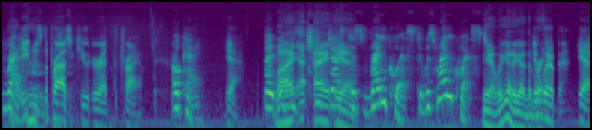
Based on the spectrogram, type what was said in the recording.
Right. He was the prosecutor at the trial. Okay, Yeah. but Well, it was I- Chief I- yeah. Justice Rehnquist. It was Rehnquist, yeah, we got to go to the It would have been. Yeah,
